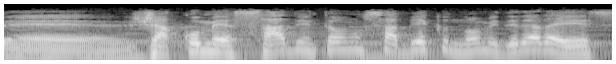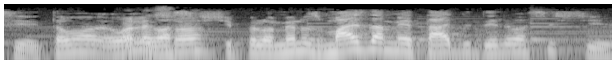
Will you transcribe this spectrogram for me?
é, já começado, então eu não sabia que o nome dele era esse. Então eu, eu assisti, pelo menos mais da metade dele eu assisti.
